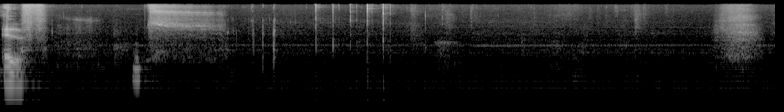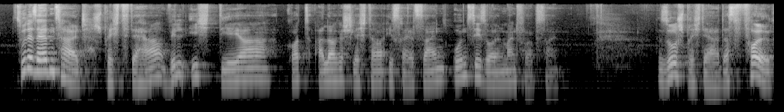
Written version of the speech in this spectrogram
11. Ups. Zu derselben Zeit, spricht der Herr, will ich der Gott aller Geschlechter Israels sein und sie sollen mein Volk sein. So spricht der Herr, das Volk,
